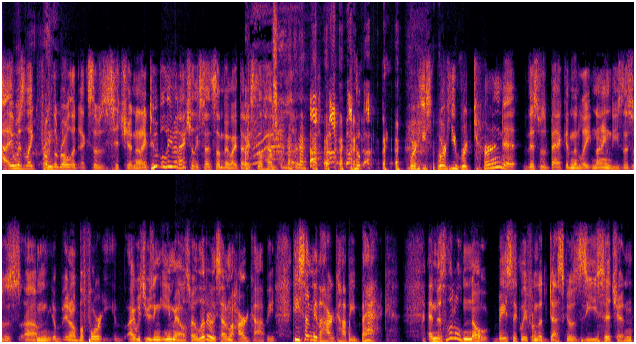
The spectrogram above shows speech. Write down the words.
yeah, it was like from the Rolodex of Sitchin, and I do believe it actually said something like that. I still have the letter where he where he returned it. This was back in the late '90s. This was um, you know before I was using email, so I literally sent him a hard copy. He sent me the hard copy back. And this little note, basically from the desk of Z Sitchin,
